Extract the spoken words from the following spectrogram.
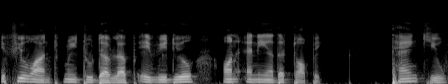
if you want me to develop a video on any other topic. Thank you.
